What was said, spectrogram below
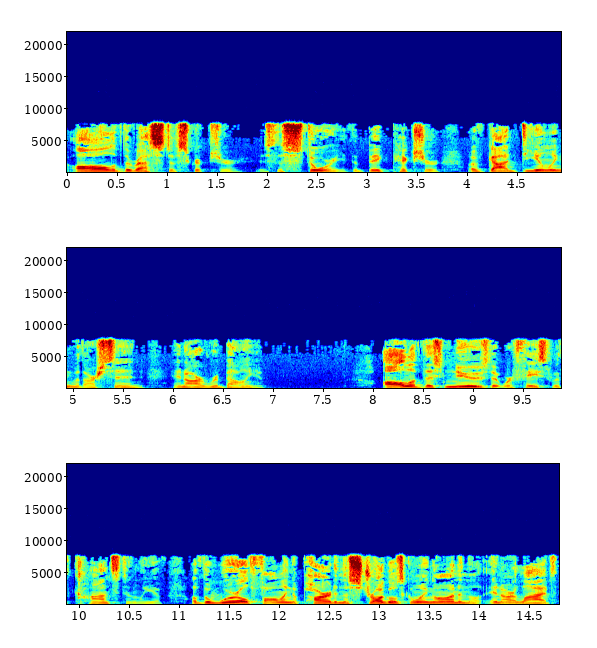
All of the rest of Scripture is the story, the big picture of God dealing with our sin and our rebellion. All of this news that we're faced with constantly of, of the world falling apart and the struggles going on in, the, in our lives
